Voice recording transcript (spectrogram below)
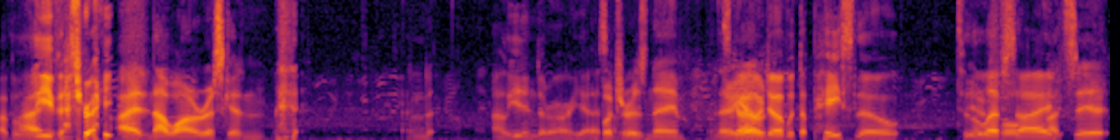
I b- I I- believe that's right. I did not want to risk it and, and Alidin Darar. Yeah, that's butcher his name. And there Skylar you go. Dove with the pace though, to the left side. That's it.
